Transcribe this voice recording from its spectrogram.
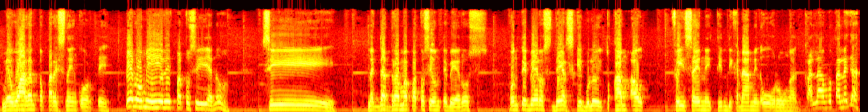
May warrant of arrest na yung korte. Pero humihirit pa to si ano, si nagdadrama pa to si Ontiveros. Ontiveros dares Kibuloy to come out face Senate, hindi ka namin uurungan. Kala mo talaga.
